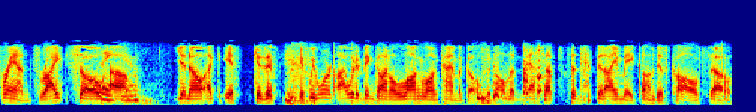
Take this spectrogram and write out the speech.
friends, right? So Thank um, you. you know, if because if if we weren't, I would have been gone a long, long time ago with all the mess ups that that I make on this call. So.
